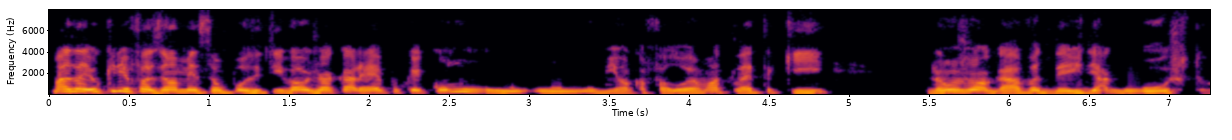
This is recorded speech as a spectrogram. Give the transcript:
Mas aí eu queria fazer uma menção positiva ao Jacaré, porque como o, o, Minhoca falou, é um atleta que não jogava desde agosto,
